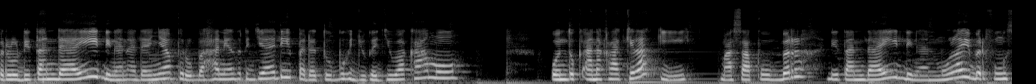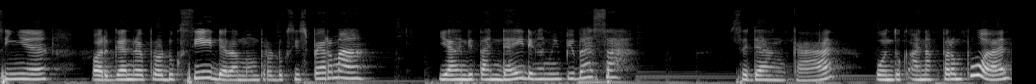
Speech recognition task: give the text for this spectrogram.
Perlu ditandai dengan adanya perubahan yang terjadi pada tubuh juga jiwa kamu. Untuk anak laki-laki, masa puber ditandai dengan mulai berfungsinya organ reproduksi dalam memproduksi sperma yang ditandai dengan mimpi basah. Sedangkan untuk anak perempuan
